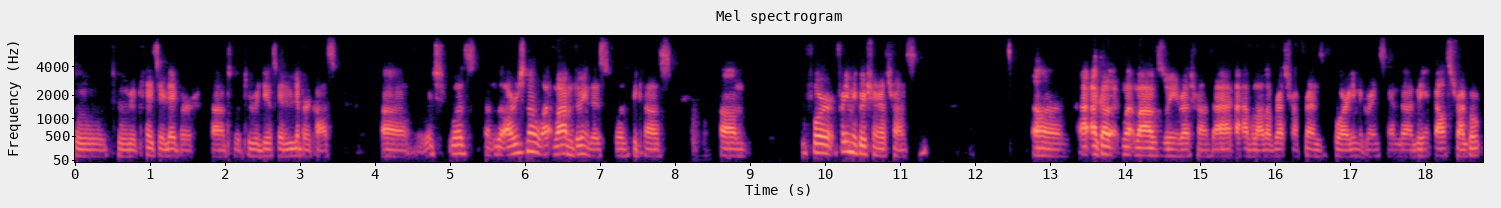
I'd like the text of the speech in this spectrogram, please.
to to replace their labor uh, to, to reduce their labor costs, uh, which was the original why, why I'm doing this was because um, for for immigration restaurants, uh, I, I, got while I was doing restaurants, I, I, have a lot of restaurant friends who are immigrants, and uh, they all struggle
